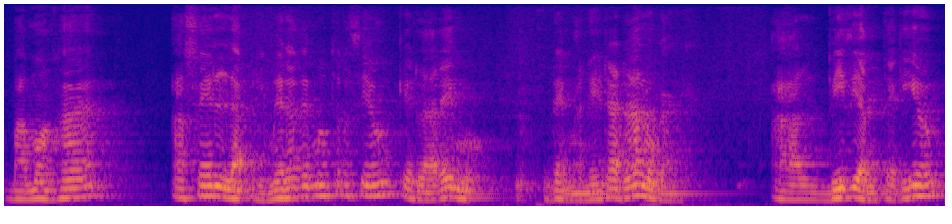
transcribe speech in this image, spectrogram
vamos a hacer la primera demostración que la haremos de manera análoga al vídeo anterior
